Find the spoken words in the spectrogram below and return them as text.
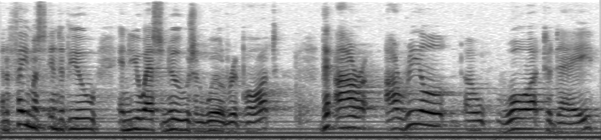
in a famous interview in U.S. News and World Report that our, our real uh, war today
